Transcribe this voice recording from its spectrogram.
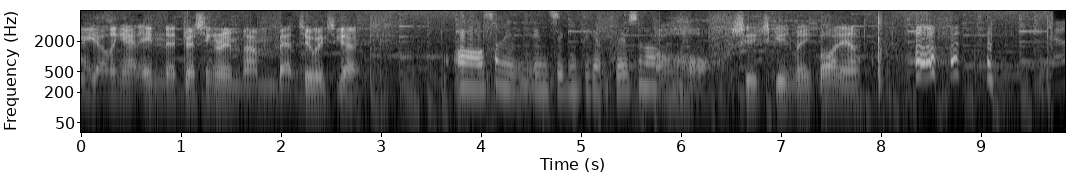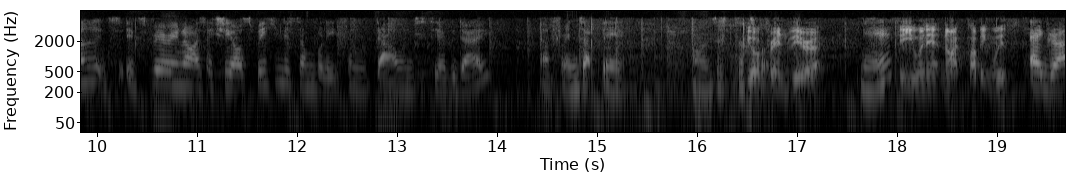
you yelling at in the dressing room um, about two weeks ago? Oh, some insignificant person. I. Oh, excuse, excuse me. Bye now. And it's, it's very nice. Actually, I was speaking to somebody from Darwin just the other day. Our friends up there. Oh, just, Your what- friend Vera, Yes, who you went out night clubbing with. Agro.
